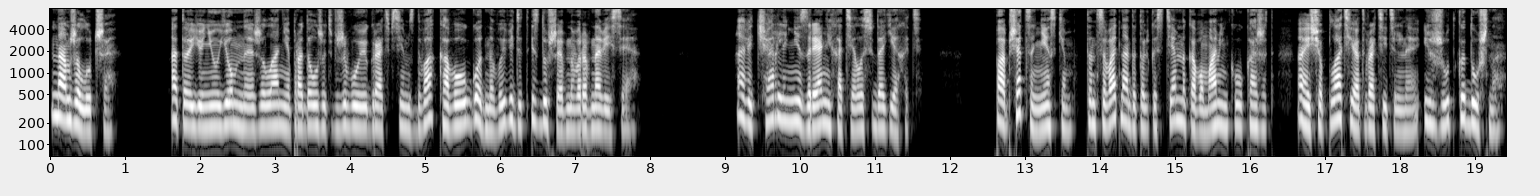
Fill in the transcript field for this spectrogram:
«Нам же лучше». А то ее неуемное желание продолжить вживую играть в Sims 2 кого угодно выведет из душевного равновесия. А ведь Чарли не зря не хотела сюда ехать. Пообщаться не с кем, танцевать надо только с тем, на кого маменька укажет. А еще платье отвратительное и жутко душно.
